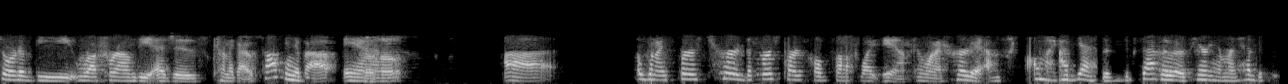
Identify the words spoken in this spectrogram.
sort of the rough around the edges kind of guy I was talking about. And Uh-huh. uh when I first heard the first part is called Soft White Dam, and when I heard it, I was like, "Oh my God, yes! This is exactly what I was hearing in my head. This is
